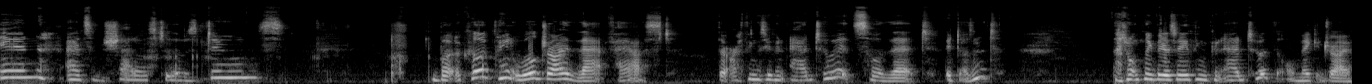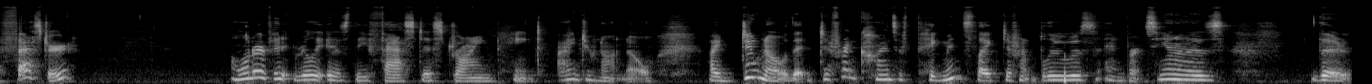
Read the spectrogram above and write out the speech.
in, add some shadows to those dunes. But acrylic paint will dry that fast. There are things you can add to it so that it doesn't. I don't think there's anything you can add to it that will make it dry faster. I wonder if it really is the fastest drying paint. I do not know. I do know that different kinds of pigments, like different blues and burnt siennas, the,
